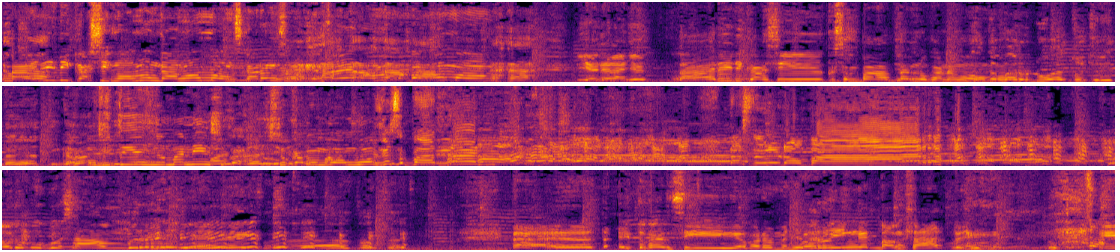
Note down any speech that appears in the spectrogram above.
tadi dikasih ngomong nggak ngomong. Sekarang semakin saya ngomong apa ngomong. Iya udah lanjut. Tadi dikasih kesempatan lu karena ngomong. Itu baru dua tuh ceritanya. Tiga Emang gitu ya Hilman nih suka suka membuang-buang kesempatan. Tas dulu dong Par. Baru mau gue samber geleng. Nah eh, itu kan si apa namanya? Baru tadi? inget bangsat. si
